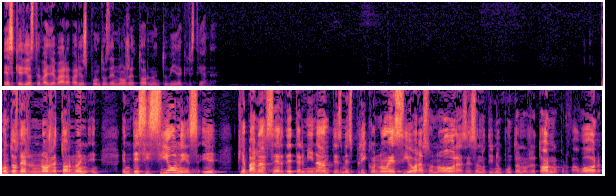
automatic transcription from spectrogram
es que Dios te va a llevar a varios puntos de no retorno en tu vida cristiana. Puntos de no retorno en, decisiones eh, que van a ser determinantes. Me explico, no es si horas o no horas, eso no tiene un punto de no retorno, por favor.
